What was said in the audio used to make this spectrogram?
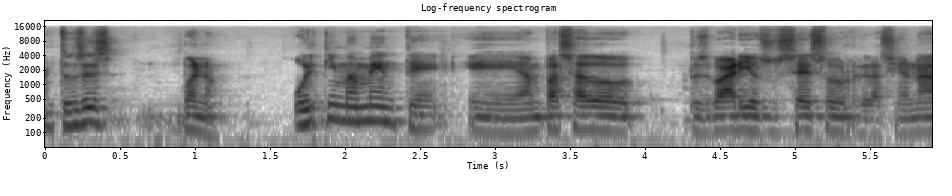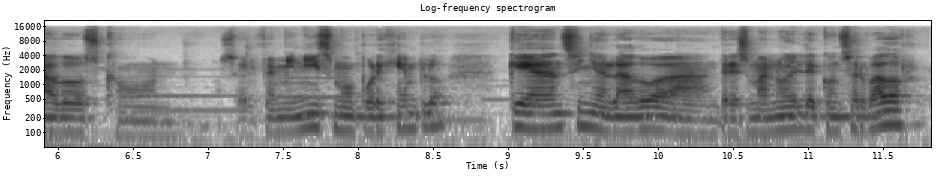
Entonces, bueno, últimamente eh, han pasado pues varios sucesos relacionados con el feminismo, por ejemplo, que han señalado a Andrés Manuel de conservador.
